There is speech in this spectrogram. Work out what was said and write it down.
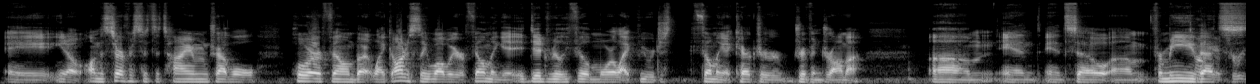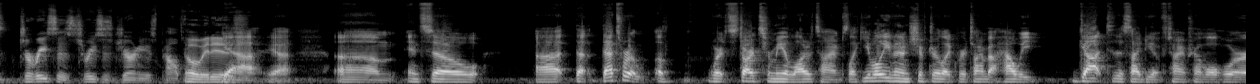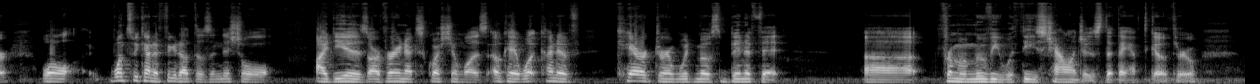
a you know on the surface it's a time travel horror film, but like honestly, while we were filming it, it did really feel more like we were just filming a character driven drama. Um, and and so um, for me, Okay, that's Ter- Teresa's Teresa's journey is palpable. Oh, it is. yeah, yeah. Um, and so uh, that that's where uh, where it starts for me a lot of times. Like, well, even in Shifter, like we are talking about how we got to this idea of time travel horror. Well, once we kind of figured out those initial ideas, our very next question was, okay, what kind of character would most benefit uh, from a movie with these challenges that they have to go through?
